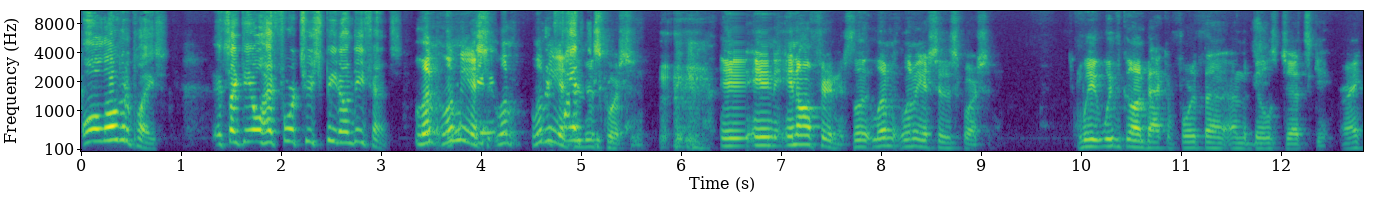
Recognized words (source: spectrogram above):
all over the place. It's like they all had four two speed on defense. Let, let me ask you, let, let me ask you this question. In, in in all fairness, let, let, me, let me ask you this question. We we've gone back and forth on, on the Bills Jets game, right?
